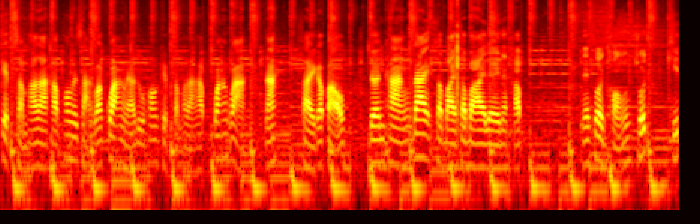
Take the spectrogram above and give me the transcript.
เก็บสัมภาระครับห้องโดยสารว่ากว้างแล้วดูห้องเก็บสัมภาระครับกว้างกว่านะ ใส่กระเป๋าเดินทางได้สบายๆเลยนะครับ ในส่วนของชุดคิด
